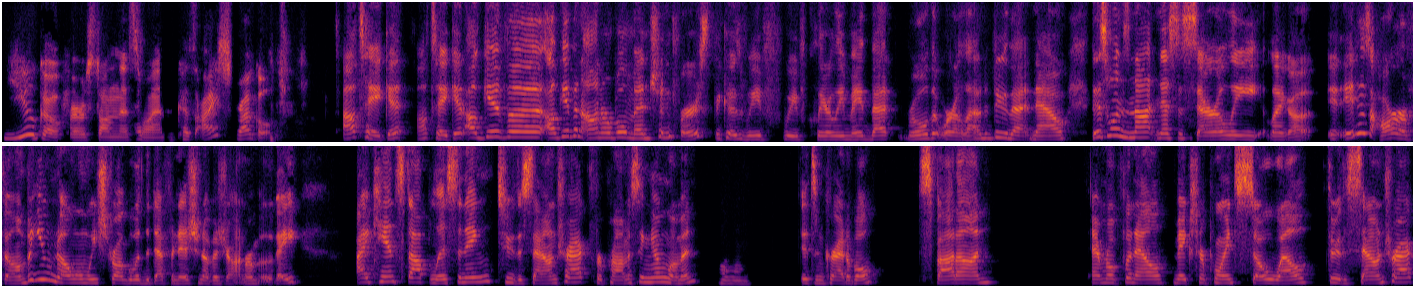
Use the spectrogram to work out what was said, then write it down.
You go first on this one because I struggled. I'll take it. I'll take it. I'll give a I'll give an honorable mention first because we've we've clearly made that rule that we're allowed to do that now. This one's not necessarily like a it, it is a horror film, but you know when we struggle with the definition of a genre movie. I can't stop listening to the soundtrack for Promising Young Woman. Mhm. It's incredible. Spot on. Emerald Fennell makes her points so well through the soundtrack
